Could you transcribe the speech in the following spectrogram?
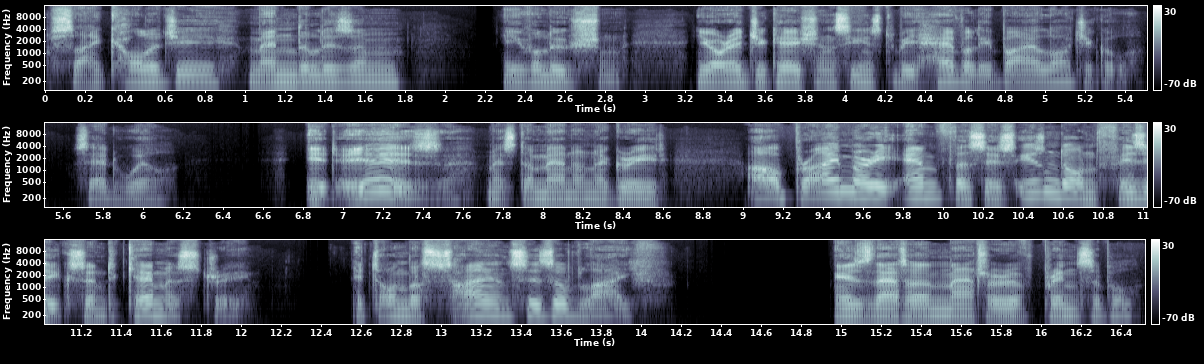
Psychology, Mendelism, evolution. Your education seems to be heavily biological, said Will. It is, Mr. Menon agreed. Our primary emphasis isn't on physics and chemistry. It's on the sciences of life. Is that a matter of principle?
